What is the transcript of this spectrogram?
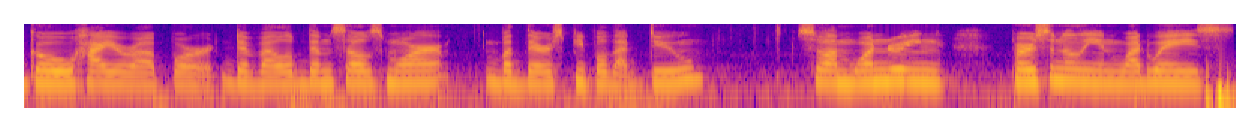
go higher up or develop themselves more, but there's people that do. So I'm wondering personally in what ways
